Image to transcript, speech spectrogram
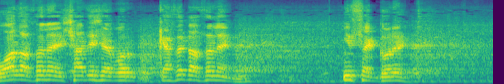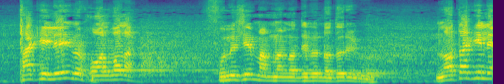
ওয়াজ আছে না সাদি সাহেবর ক্যাসেট আছে না ই চেক করে। থাকিলেই ওর ফলবালা পুলিশে মামলা নদিব নদরিব নথাকিলে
